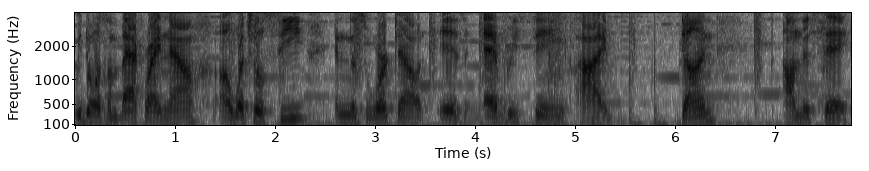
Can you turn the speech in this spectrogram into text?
we doing some back right now. Uh, what you'll see in this workout is everything I've done on this day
